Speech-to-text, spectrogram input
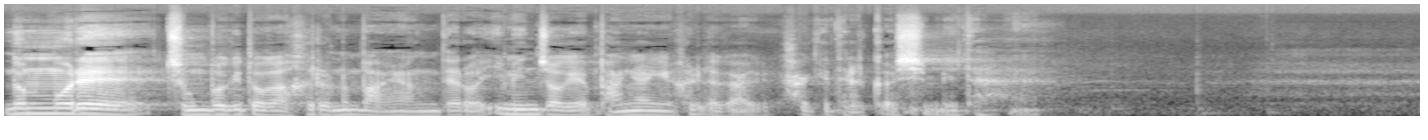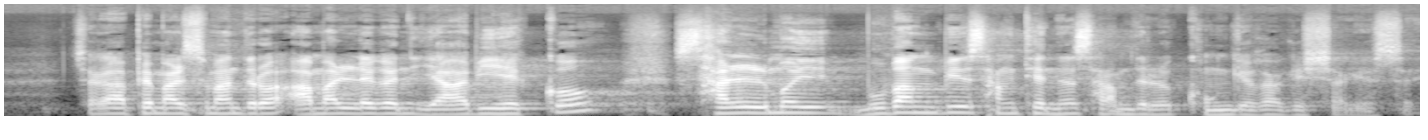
눈물의 중보기도가 흐르는 방향대로 이민족의 방향이 흘러가게 될 것입니다. 제가 앞에 말씀한 대로 아말렉은 야비했고 삶의 무방비 상태에 있는 사람들을 공격하기 시작했어요.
